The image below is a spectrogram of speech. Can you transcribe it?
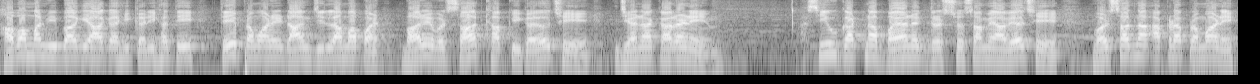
હવામાન વિભાગે આગાહી કરી હતી તે પ્રમાણે ડાંગ જિલ્લામાં પણ ભારે વરસાદ ખાબકી ગયો છે. જેના કારણે શિવઘાટના ભયાનક દ્રશ્યો સામે આવ્યા છે. વરસાદના આંકડા પ્રમાણે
